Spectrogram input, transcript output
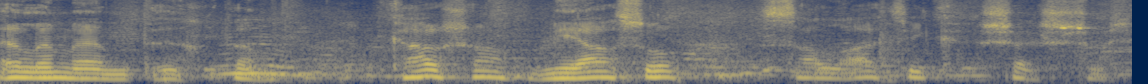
елементи. Там каша, м'ясо, салатик, ще щось.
